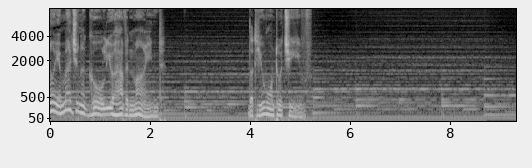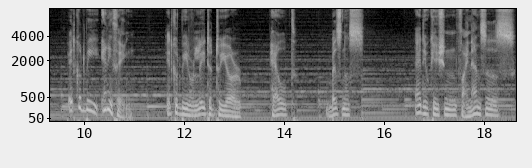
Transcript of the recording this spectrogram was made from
Now imagine a goal you have in mind that you want to achieve. It could be anything. It could be related to your health, business, education, finances,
